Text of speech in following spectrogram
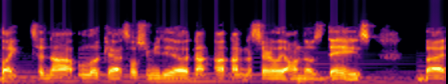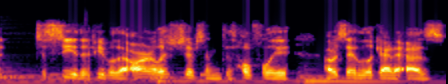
like to not look at social media, not not not necessarily on those days, but to see the people that are in relationships and to hopefully I would say look at it as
